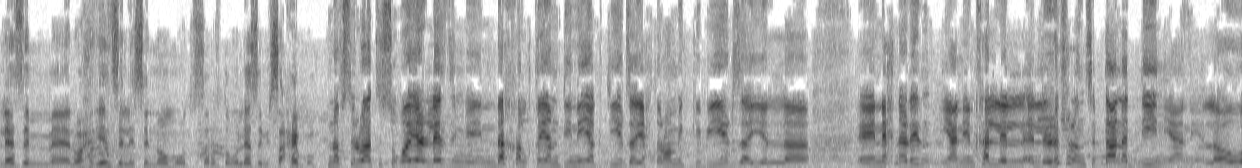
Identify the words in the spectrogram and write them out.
لازم الواحد ينزل لسنهم وتصرفاتهم ولازم يصاحبهم. في نفس الوقت الصغير لازم ندخل قيم دينية كتير زي احترام الكبير زي ال- إن إحنا رين- يعني نخلي الريفرنس بتاعنا الدين يعني اللي هو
